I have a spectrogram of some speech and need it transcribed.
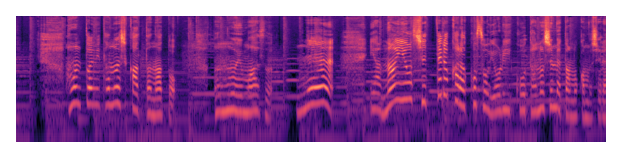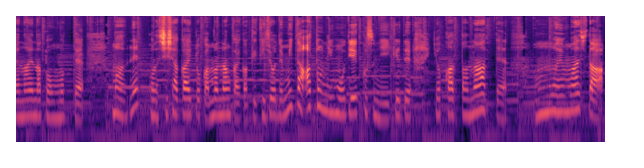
本当に楽しかったなと思います。ねえ。いや、内容知ってるからこそよりこう楽しめたのかもしれないなと思って、まあね、この試写会とか、まあ何回か劇場で見た後に 4DX に行けてよかったなって思いました。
